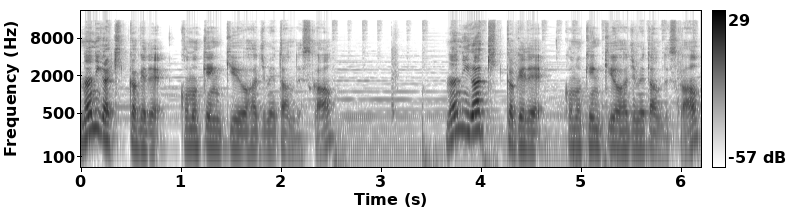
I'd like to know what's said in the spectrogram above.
何がきっかけでこの研究を始めたんですか？何がきっかけでこの研究を始めたんですか？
